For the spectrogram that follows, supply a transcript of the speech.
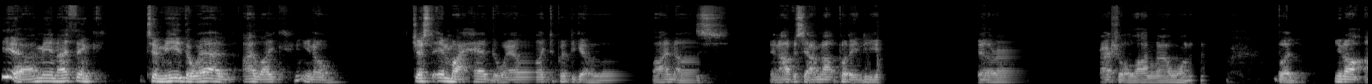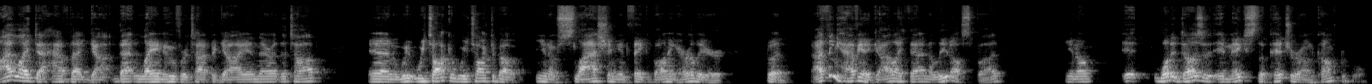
Yeah, I mean, I think to me, the way I, I like, you know, just in my head, the way I like to put together the lineups, and obviously I'm not putting together actual line what I want, but you know, I like to have that guy, that Lane Hoover type of guy in there at the top. And we, we talked we talked about you know slashing and fake bunting earlier, but I think having a guy like that in a leadoff spot, you know, it what it does it makes the pitcher uncomfortable.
